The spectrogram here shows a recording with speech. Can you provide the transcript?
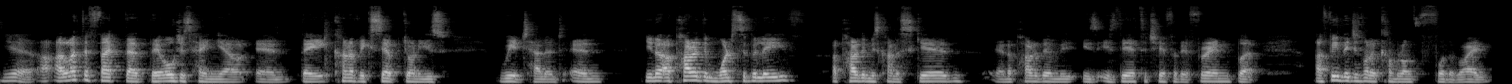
Yeah, I, I like the fact that they're all just hanging out and they kind of accept Johnny's weird talent. And, you know, a part of them wants to believe, a part of them is kind of scared, and a part of them is, is there to cheer for their friend. But I think they just want to come along for the ride,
